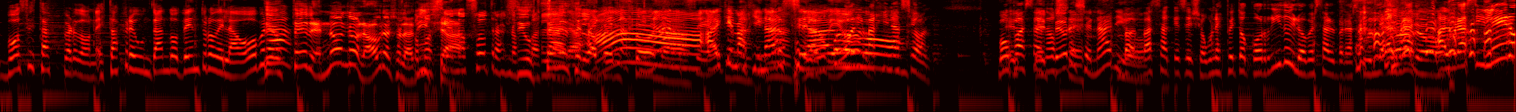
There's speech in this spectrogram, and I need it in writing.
Vos estás, perdón, estás preguntando dentro de la de obra. ustedes? No, no, la obra yo la vi Como si a nosotras nos Si ustedes pasara. en la Ah, persona... Sí, hay hay que que imaginarse imaginarse. Juego de algo. imaginación. Vos El- vas a, el no peor sé, escenario. va- vas a, qué sé yo, un espeto corrido y lo ves al brasileño. Al, Claro. bra- al brasilero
